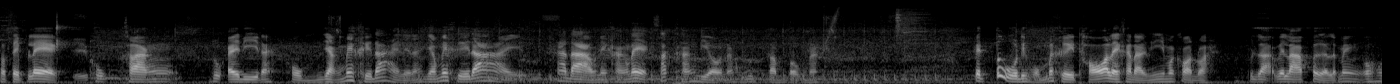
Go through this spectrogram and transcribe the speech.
สเต็ปแรกทุกครั้งทุกไอดีนะ ผมยังไม่เคยได้เลยนะ ยังไม่เคยได้ห้าดาวในครั้งแรกสักครั้งเดียวนะพูดตามตรงนะ เป็นตู้ที่ผมไม่เคยท้ออะไรขนาดนี้มาก่อนวะเวลาเวลาเปิดแล้วแม่งโอ้โห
